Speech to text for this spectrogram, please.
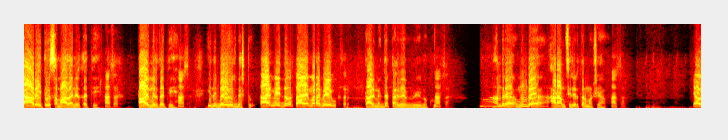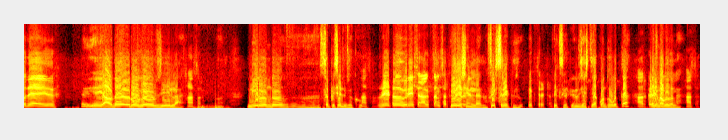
ಯಾವ ರೈತಗೆ ಸಮಾಧಾನ ಇರ್ತೈತಿ? ಹಾಂ ಸರ್. ತಾಳ್ಮೆ ಇರ್ತೈತಿ? ಹಾಂ ಸರ್. ಇದನ್ನ ಬೆಳೆಯೋದು ಬೆಸ್ಟ್. ತಾಳ್ಮೆ ಇದ್ದವ್ರು ತಾಳೆ ಮರ ಬೆಳಿಬೇಕು ಸರ್. ತಾಳ್ಮೆ ಇದ್ದ ತಾಳ್ಮೆ ಬೆಳಿಬೇಕು. ಹಾ ಸರ್. ಅಂದ್ರೆ ಮುಂದೆ ಆರಾಮ್ ಸಿರಿ ಇರ್ತಾರೆ ಮನುಷ್ಯ. ಹಾಂ ಸರ್. ಯಾವುದೇ ಯಾವುದೇ ರೋಗ ಇಲ್ಲ. ಹಾ ಸರ್. ನೀರು ಒಂದು ಸಫಿಷಿಯಂಟ್ ಬೇಕು. ಹಾ ಸರ್. ರೇಟ್ ವೇರಿಯೇಷನ್ ಆಗುತ್ತಾನೆ ಸರ್? ವೇರಿಯೇಷನ್ ಇಲ್ಲ ಅದು. ಫಿಕ್ಸ್ ರೇಟ್ ಇದು. ಫಿಕ್ಸ್ ರೇಟ್ ಫಿಕ್ಸ್ ರೇಟ್ ಇನ್ನು ಜಾಸ್ತಿ ಹಾಕೊಂತ ಹೋಗುತ್ತಾ? ಕಡಿಮೆ ಆಗೋದಲ್ಲ ಆಗೋದಿಲ್ಲ. ಹಾ ಸರ್.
